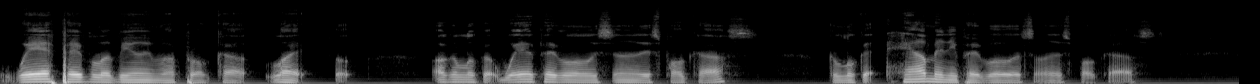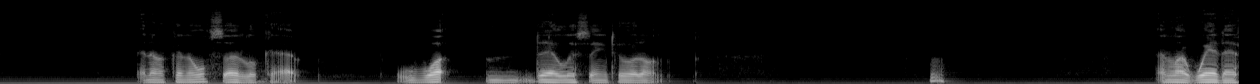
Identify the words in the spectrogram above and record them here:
where people are viewing my podcast. Like, I can look at where people are listening to this podcast. I can look at how many people are listening to this podcast. And I can also look at what they're listening to it on. Hmm. And like where they're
